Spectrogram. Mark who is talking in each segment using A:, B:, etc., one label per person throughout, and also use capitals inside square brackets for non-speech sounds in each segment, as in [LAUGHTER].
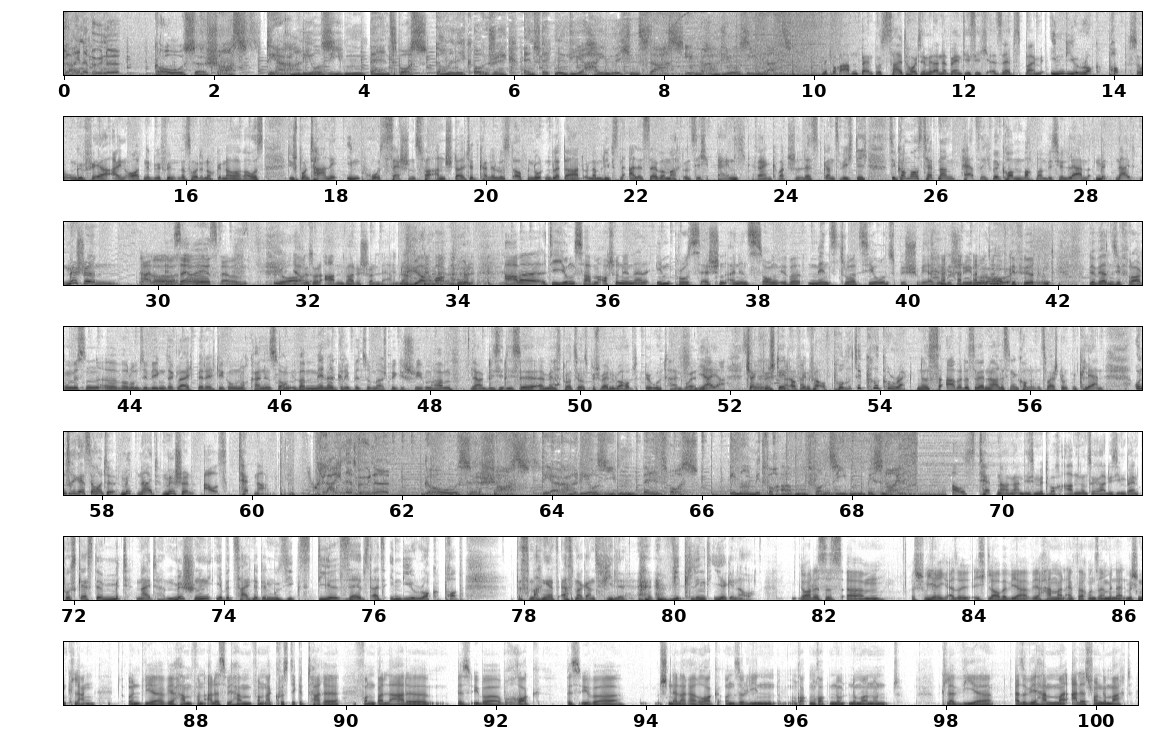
A: Kleine Bühne, große Chance. Der Radio 7 Bandbus. Dominik und Jack entdecken die heimlichen Stars im Radio 7 Land.
B: Mittwochabend Bandbuszeit, heute mit einer Band, die sich selbst beim Indie-Rock-Pop so ungefähr einordnet. Wir finden das heute noch genauer raus. Die spontane Impro-Sessions veranstaltet, keine Lust auf Notenblätter hat und am liebsten alles selber macht und sich äh, nicht reinquatschen lässt. Ganz wichtig. Sie kommen aus Tettnang. Herzlich willkommen. Macht mal ein bisschen Lärm. Midnight Mission.
C: Hallo.
D: Servus.
C: Servus.
B: Ja,
D: Ja,
B: für so einen Abend war das schon Lärm, ne?
D: Ja, war cool. Aber die Jungs haben auch schon in einer Impro-Session einen Song über Menstruationsbeschwerden geschrieben und [LAUGHS] aufgeführt. Und wir werden sie fragen müssen, äh, warum sie wegen der Gleichberechtigung noch keinen Song über Männergrippe zum Beispiel geschrieben haben.
B: Ja, und wie Sie diese äh, Menstruationsbeschwerden überhaupt beurteilen wollen. Ja, ja. Jack besteht auf [LAUGHS] jeden Fall auf Political Correctness, aber das werden wir alles in den kommenden zwei Stunden klären. Unsere Gäste heute, Midnight Mission aus Tettnang.
A: Kleine Bühne, große Chance. Der Radio 7 Bandbus. Immer Mittwochabend von 7 bis 9.
B: Aus Tettnang an diesem Mittwochabend unsere Radio 7 Bandbus-Gäste Midnight Mission. Ihr bezeichnet den Musikstil selbst als Indie-Rock-Pop. Das machen jetzt erstmal ganz viele. [LAUGHS] Wie klingt ihr genau?
C: Ja, das ist, ähm, das ist schwierig. Also ich glaube, wir, wir haben halt einfach unseren Midnight Mission Klang. Und wir, wir haben von alles, wir haben von Akustikgitarre, von Ballade bis über Rock, bis über schnellerer Rock und soliden Rock'n'Rock-Nummern und Klavier. Also wir haben mal alles schon gemacht.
